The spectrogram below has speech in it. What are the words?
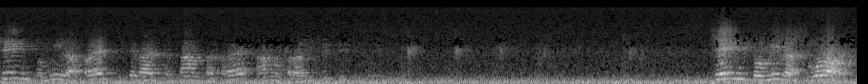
100.000 preti che dal 63 hanno tradito il Gesù. 100.000 suore,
